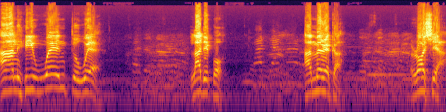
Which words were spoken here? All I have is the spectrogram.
And he went to where? Ladipo. America. Russia.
